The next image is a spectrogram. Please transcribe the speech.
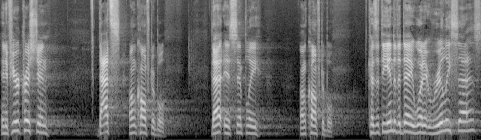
And if you're a Christian, that's uncomfortable. That is simply uncomfortable. Because at the end of the day, what it really says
